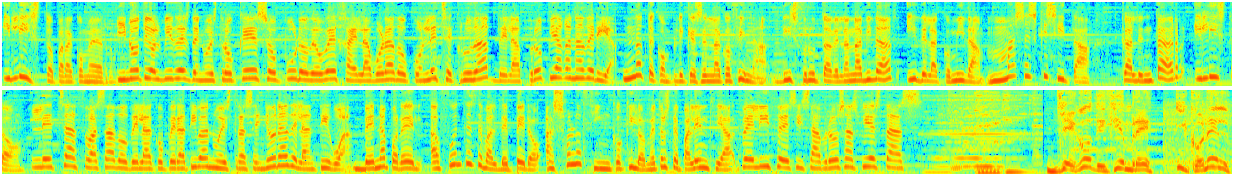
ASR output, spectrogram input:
y listo para comer. Y no te olvides de nuestro queso puro de oveja elaborado con leche cruda de la propia ganadería. No te compliques en la cocina. Disfruta de la Navidad y de la comida más exquisita calentar y listo. Lechazo asado de la cooperativa Nuestra Señora de la Antigua. Ven a por él, a Fuentes de Valdepero, a solo 5 kilómetros de Palencia. Felices y sabrosas fiestas. Llegó diciembre y con él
